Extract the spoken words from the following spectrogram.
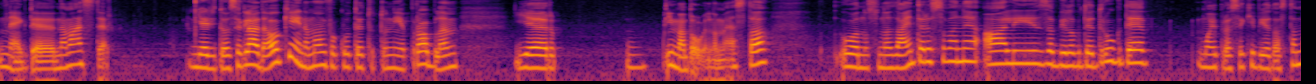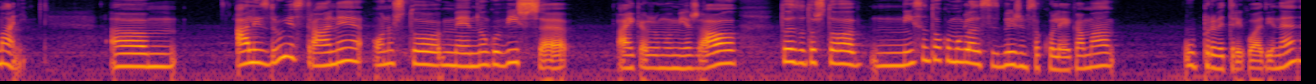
negde na master. Jer i to se gleda, ok, na mom fakultetu to nije problem, jer ima dovoljno mesta u odnosu na zainteresovane, ali za bilo gde drugde moj prosek je bio dosta manji. Um, ali s druge strane, ono što me mnogo više, aj kažemo mi je žao, to je zato što nisam toliko mogla da se zbližim sa kolegama u prve tri godine,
